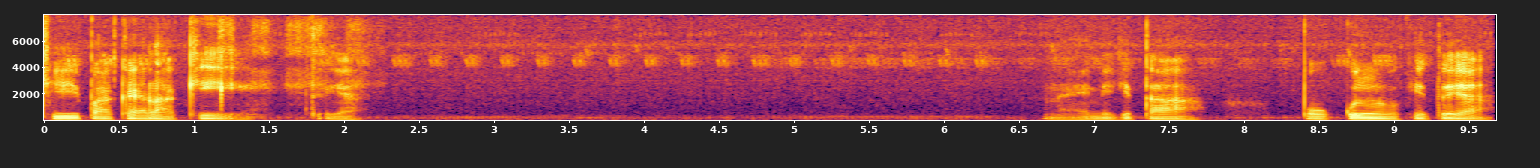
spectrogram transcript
dipakai lagi gitu ya. Nah ini kita pukul begitu ya.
